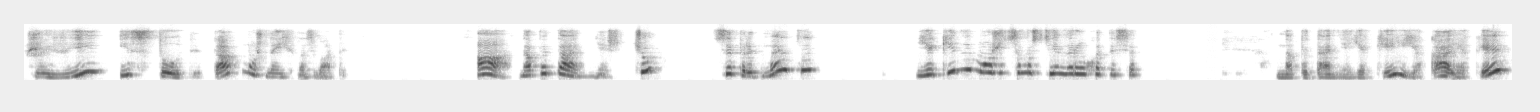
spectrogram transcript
живі істоти, так можна їх назвати? А на питання, що це предмети, які не можуть самостійно рухатися. На питання який, яка, яке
